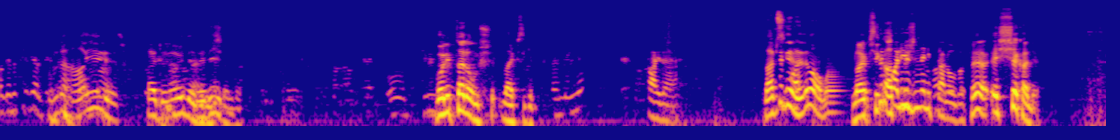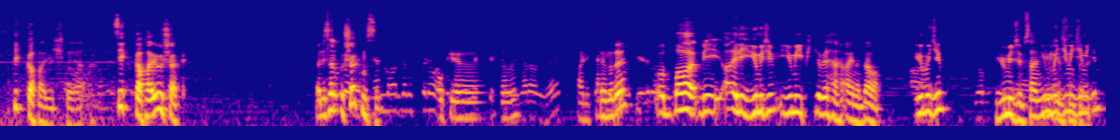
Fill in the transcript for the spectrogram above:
Arkadaşı gelecek. Emre hayır. Hadi öyledir Öyle değil. inşallah. Gol iptal olmuş Leipzig'in. Hayda. Leipzig nerede değil mi ama? Leipzig Sırf Ali 60. yüzünden iptal oldu. Ne? Eşek Ali. Sik kafayı işte ya. Sik kafayı uşak. Ali sen uşak mısın? Herhalde. Ali sen. Emre? O baba bir Ali Yumi'cim Yumi'yi pikle bir. Heh, aynen devam. Yumicim. Yok, Yumi'cim sen Yumicim, Yumi'cimsin. Yumicim,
